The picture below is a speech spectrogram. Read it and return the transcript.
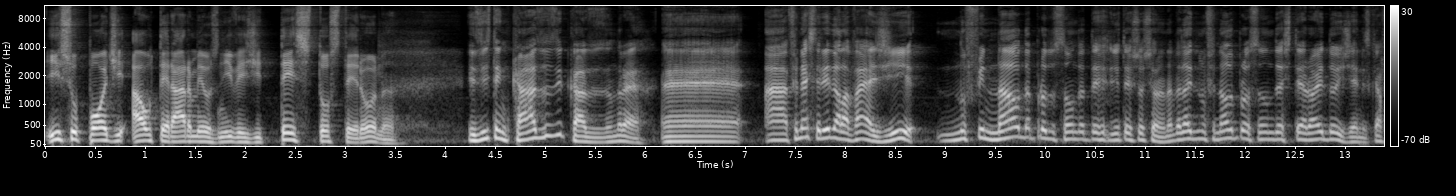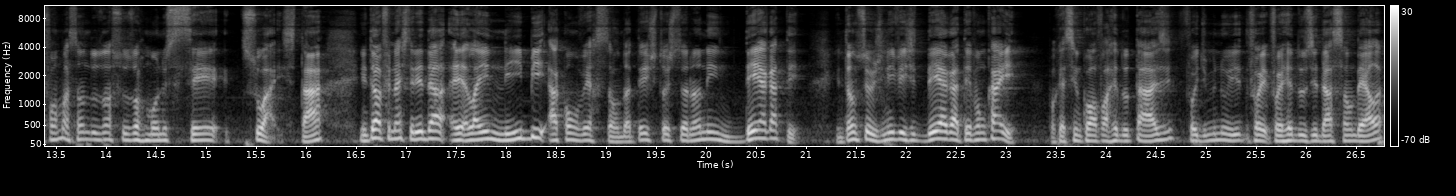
Isso pode alterar meus níveis de testosterona? Existem casos e casos, André. É, a finasterida ela vai agir no final da produção da te- de testosterona. Na verdade, no final da produção da esteroidogênese, que é a formação dos nossos hormônios sexuais, tá? Então, a finasterida ela inibe a conversão da testosterona em DHT. Então, seus níveis de DHT vão cair. Porque a 5-alfa-redutase foi diminuído, foi, foi reduzida a ação dela,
